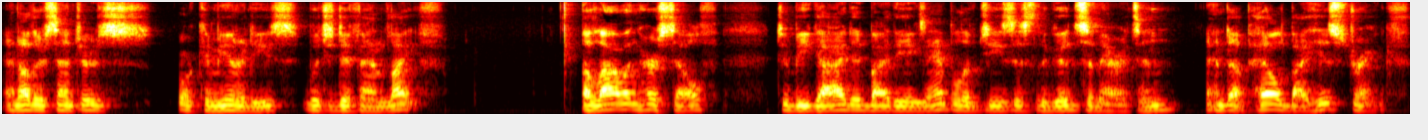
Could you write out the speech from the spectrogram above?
and other centers or communities which defend life. Allowing herself to be guided by the example of Jesus the Good Samaritan and upheld by his strength,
